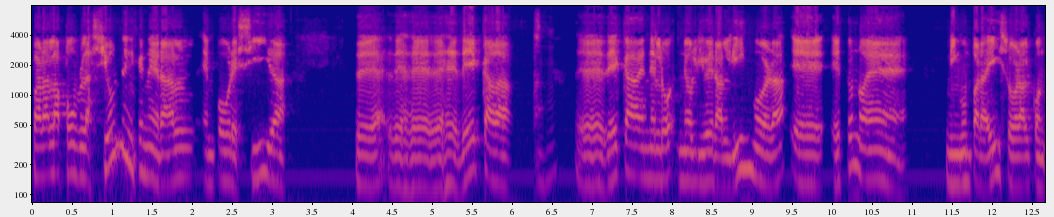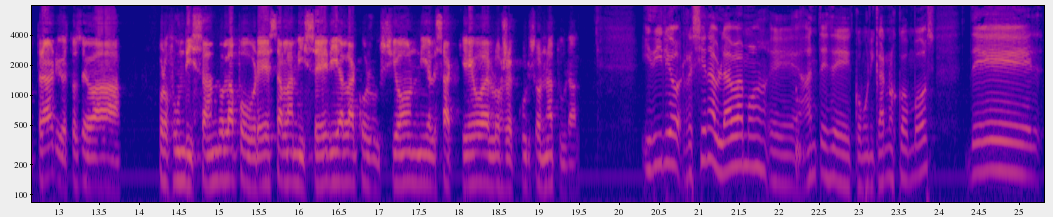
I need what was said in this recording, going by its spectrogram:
para la población en general, empobrecida, desde, décadas, décadas en el neoliberalismo, ¿verdad? Eh, esto no es ningún paraíso, al contrario, esto se va profundizando la pobreza, la miseria, la corrupción y el saqueo de los recursos naturales. Idilio, recién hablábamos, eh, antes de comunicarnos con vos, de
